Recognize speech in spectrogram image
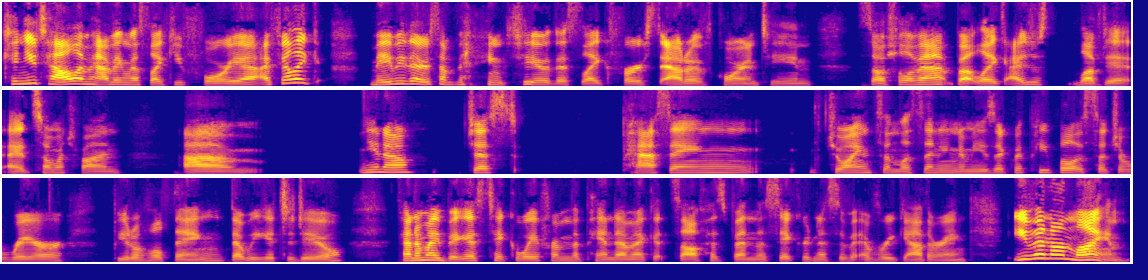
can you tell I'm having this like euphoria? I feel like maybe there's something to this like first out of quarantine social event, but like I just loved it. I had so much fun. Um, you know, just passing joints and listening to music with people is such a rare, beautiful thing that we get to do. Kind of my biggest takeaway from the pandemic itself has been the sacredness of every gathering, even online.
